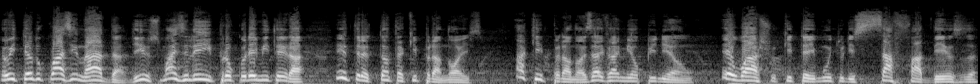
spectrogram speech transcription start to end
eu entendo quase nada disso, mas li, procurei me inteirar. Entretanto, aqui para nós, aqui para nós, aí vai minha opinião. Eu acho que tem muito de safadeza,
